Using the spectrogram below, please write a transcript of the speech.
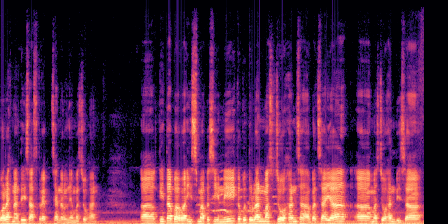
Boleh nanti subscribe channelnya Mas Johan. Eh, kita bawa Isma ke sini. Kebetulan Mas Johan sahabat saya eh, Mas Johan bisa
